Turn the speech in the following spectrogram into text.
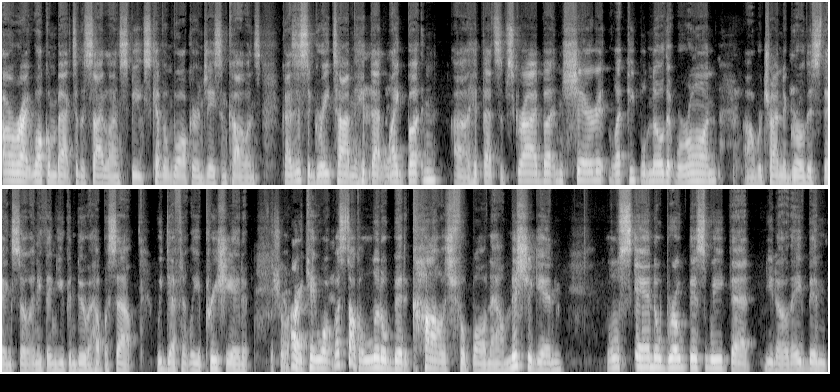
All right, welcome back to the Sideline Speaks. Kevin Walker and Jason Collins. Guys, this is a great time to hit that like button, uh, hit that subscribe button, share it, let people know that we're on. Uh, we're trying to grow this thing, so anything you can do to help us out, we definitely appreciate it. For sure. All right, K Walk, let's talk a little bit of college football now. Michigan, a little scandal broke this week that you know they've been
